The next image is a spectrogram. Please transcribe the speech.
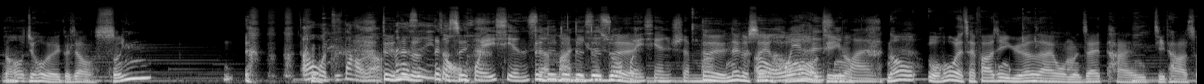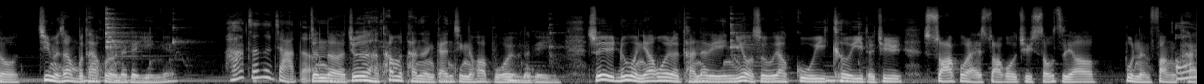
然后就会有一个这样声音。哦，我知道了，对，那个是一种回弦声嘛？你是说回弦声吗？对，那个声音好好听啊。然后我后来才发现，原来我们在弹吉他的时候，基本上不太会有那个音诶。啊，真的假的？真的，就是他们弹的很干净的话，不会有那个音。所以如果你要为了弹那个音，你有时候要故意刻意的去刷过来刷过去，手指要不能放开。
